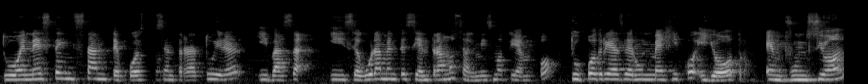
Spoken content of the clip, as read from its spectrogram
Tú en este instante puedes entrar a Twitter y vas a, y seguramente si entramos al mismo tiempo, tú podrías ver un México y yo otro, en función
